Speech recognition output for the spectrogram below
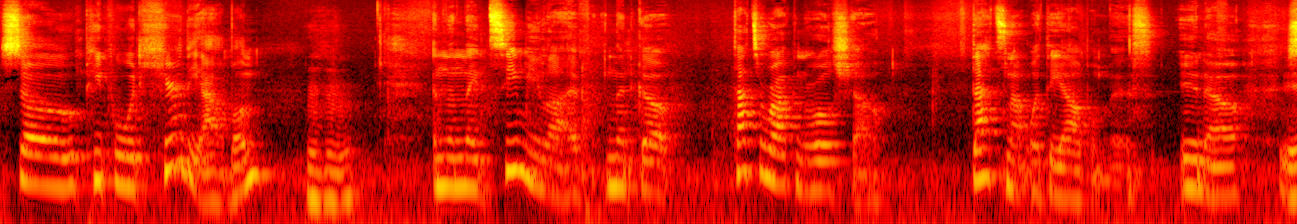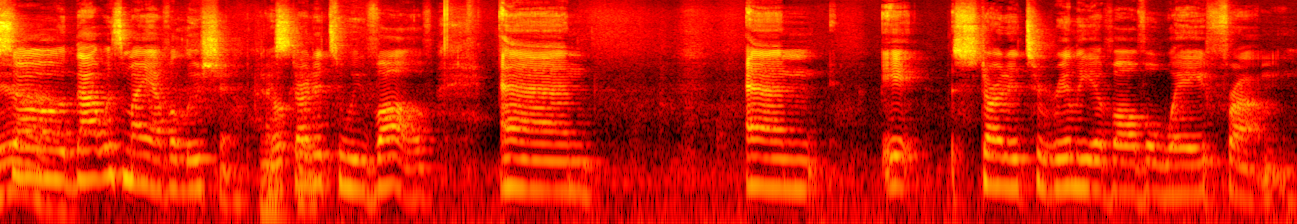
So people would hear the album Mm-hmm. and then they'd see me live and they'd go, "That's a rock and roll show. That's not what the album is." You know. So that was my evolution. I started to evolve and and it started to really evolve away from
